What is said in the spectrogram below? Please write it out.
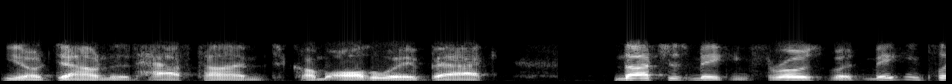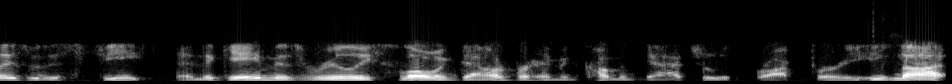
you know, down at halftime to come all the way back, not just making throws, but making plays with his feet. And the game is really slowing down for him and coming naturally with Brock Purdy. He's not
